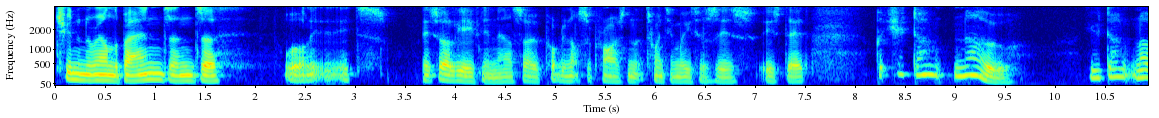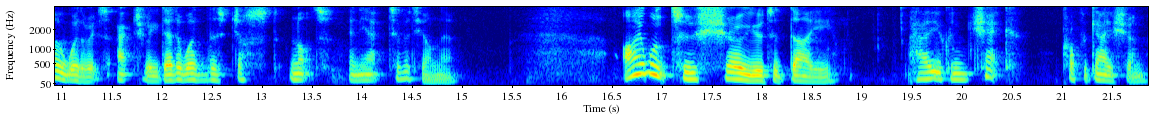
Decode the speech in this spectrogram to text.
tuning around the band and uh, well it's it's early evening now so probably not surprising that 20 meters is is dead but you don't know you don't know whether it's actually dead or whether there's just not any activity on there. I want to show you today how you can check propagation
